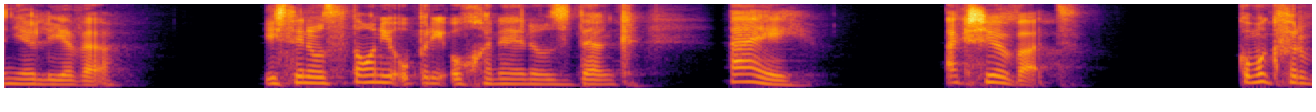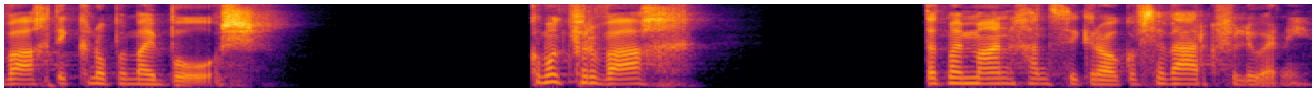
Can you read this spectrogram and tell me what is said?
in jou lewe. Jy sien ons staan hier op in die oggende en ons dink, "Hey, ek sê wat? Kom ek verwag die knop in my bors? Kom ek verwag dat my man gaan siek raak of sy werk verloor nie?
